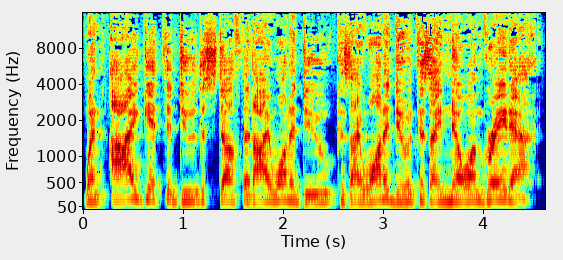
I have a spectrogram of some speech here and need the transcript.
When I get to do the stuff that I want to do because I want to do it because I know I'm great at it.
